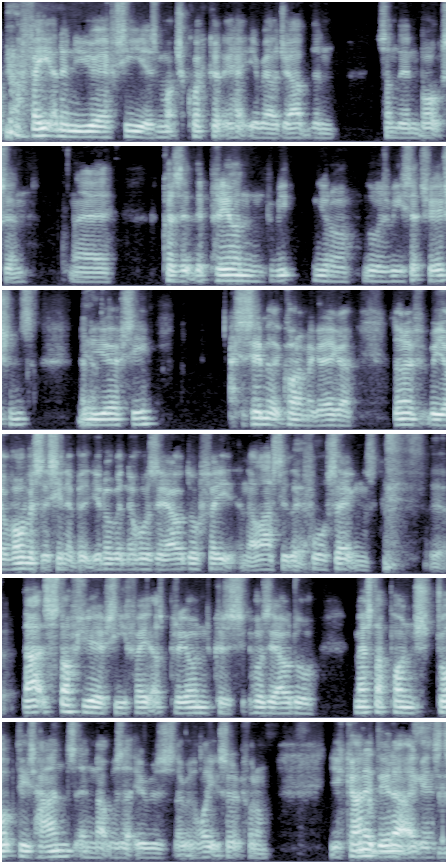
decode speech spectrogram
a fighter in the UFC is much quicker to hit you with a jab than somebody in boxing, because uh, they prey on we, you know those wee situations in yeah. the UFC. It's the same with like Conor McGregor. I don't know if we have obviously seen it, but you know when the Jose Aldo fight and it lasted like yeah. four seconds. yeah, that stuff UFC fighters prey on because Jose Aldo missed a punch, dropped his hands, and that was it. It was it was lights out for him. You can't do that against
